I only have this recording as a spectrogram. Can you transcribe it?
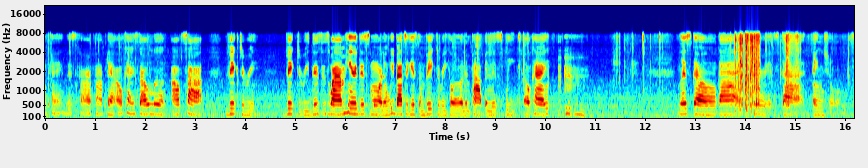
okay, this card popped out. Okay, so look, off top, victory. Victory. This is why I'm here this morning. We about to get some victory going and popping this week, okay? Let's go, God, spirits, God, angels.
